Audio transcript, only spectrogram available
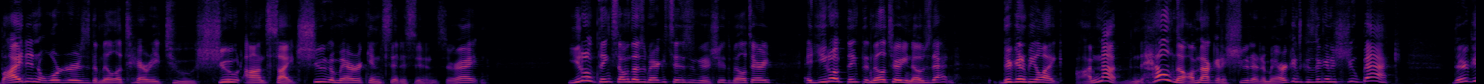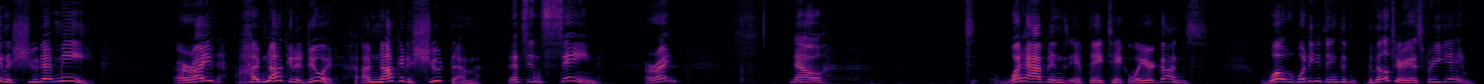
Biden orders the military to shoot on sight, shoot American citizens, all right? You don't think some of those American citizens are going to shoot the military? And you don't think the military knows that? They're going to be like, I'm not, hell no, I'm not going to shoot at Americans because they're going to shoot back. They're going to shoot at me. All right? I'm not going to do it. I'm not going to shoot them. That's insane. All right? Now, t- what happens if they take away your guns? What, what do you think the, the military has free game?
